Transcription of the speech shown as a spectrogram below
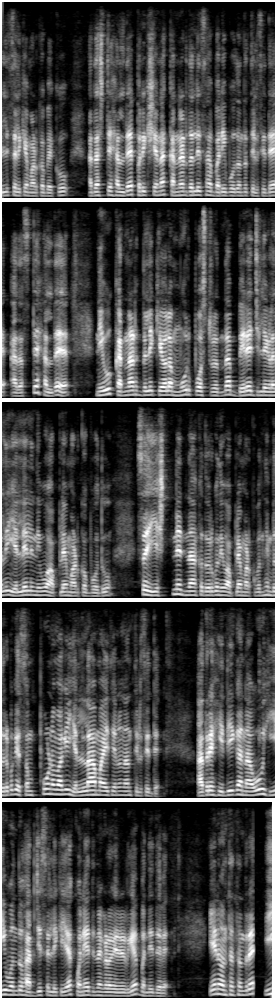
ಎಲ್ಲಿ ಸಲ್ಲಿಕೆ ಮಾಡ್ಕೋಬೇಕು, ಅದಷ್ಟೇ ಅಲ್ಲದೆ ಪರೀಕ್ಷೆನ ಕನ್ನಡದಲ್ಲಿ ಸಹ ಬರೀಬೋದು ಅಂತ ತಿಳಿಸಿದೆ. ಅದಷ್ಟೇ ಅಲ್ಲದೆ ನೀವು ಕರ್ನಾಟಕದಲ್ಲಿ ಕೇವಲ ಮೂರು ಪೋಸ್ಟ್ರಿಂದ ಬೇರೆ ಜಿಲ್ಲೆಗಳಲ್ಲಿ ಎಲ್ಲೆಲ್ಲಿ ನೀವು ಅಪ್ಲೈ ಮಾಡ್ಕೋಬೋದು, ಸೊ ಎಷ್ಟನೇ ದಿನಾಂಕದವರೆಗೂ ನೀವು ಅಪ್ಲೈ ಮಾಡ್ಕೋಬೋದು ಎಂಬುದರ ಬಗ್ಗೆ ಸಂಪೂರ್ಣವಾಗಿ ಎಲ್ಲ ಮಾಹಿತಿಯನ್ನು ನಾನು ತಿಳಿಸಿದ್ದೆ. ಆದರೆ ಇದೀಗ ನಾವು ಈ ಒಂದು ಅರ್ಜಿ ಸಲ್ಲಿಕೆಯ ಕೊನೆಯ ದಿನಗಳಿಗೆ ಬಂದಿದ್ದೇವೆ. ಏನು ಅಂತಂತಂದರೆ, ಈ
